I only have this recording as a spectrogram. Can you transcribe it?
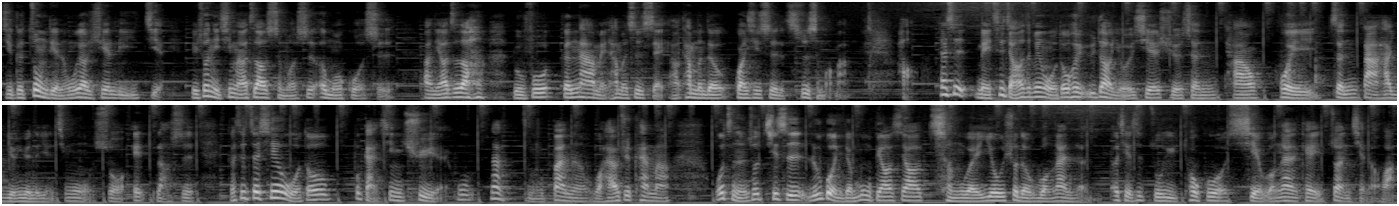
几个重点人物要有些理解，比如说你起码要知道什么是恶魔果实。啊，你要知道鲁夫跟娜美他们是谁然啊？他们的关系是是什么嘛？好，但是每次讲到这边，我都会遇到有一些学生，他会睁大他圆圆的眼睛问我说：“哎，老师，可是这些我都不感兴趣，哎，我那怎么办呢？我还要去看吗？”我只能说，其实如果你的目标是要成为优秀的文案人，而且是足以透过写文案可以赚钱的话，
